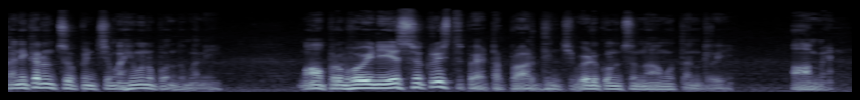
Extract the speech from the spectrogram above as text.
కనికరం చూపించి మహిమను పొందమని మా ప్రభు అయిన యేసుక్రీస్తు పేట ప్రార్థించి వేడుకొనుచున్నాము తండ్రి. ఆమెన్.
